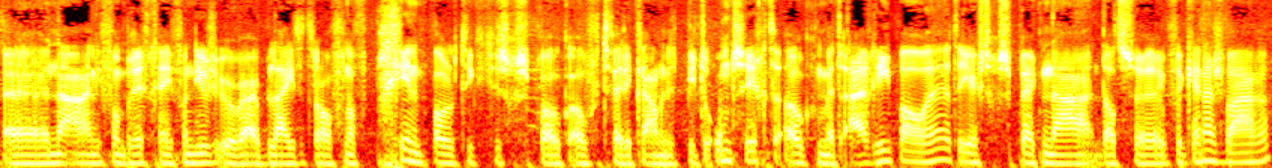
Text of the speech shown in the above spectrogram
na aanleiding van berichtgeving van Nieuwsuur... waaruit blijkt dat er al vanaf het begin politiek is gesproken... over Tweede Kamerlid Pieter Omtzigt. Ook met Ariep al, het eerste gesprek nadat ze verkenners waren.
